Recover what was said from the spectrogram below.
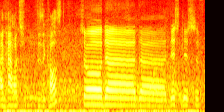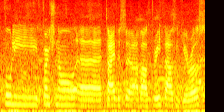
And how much does it cost? So the, the this this fully functional uh, type is uh, about 3,000 euros,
